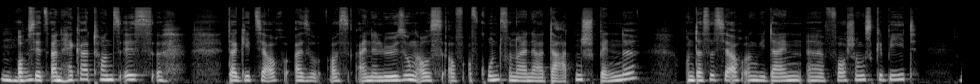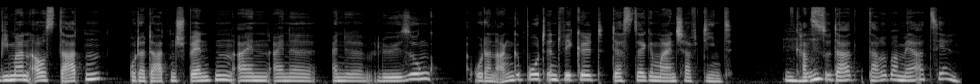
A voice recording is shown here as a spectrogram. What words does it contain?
Mhm. Ob es jetzt an Hackathons ist, äh, da geht es ja auch also aus einer Lösung aus, auf, aufgrund von einer Datenspende. Und das ist ja auch irgendwie dein äh, Forschungsgebiet, wie man aus Daten oder Datenspenden ein, eine, eine Lösung oder ein Angebot entwickelt, das der Gemeinschaft dient. Mhm. Kannst du da darüber mehr erzählen?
